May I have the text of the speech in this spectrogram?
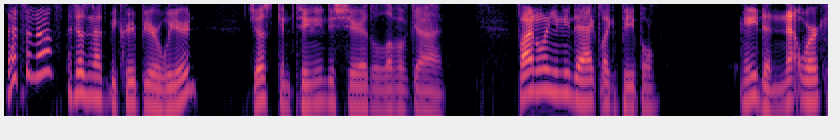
That's enough. It doesn't have to be creepy or weird. Just continue to share the love of God. Finally, you need to act like a people. You need to network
